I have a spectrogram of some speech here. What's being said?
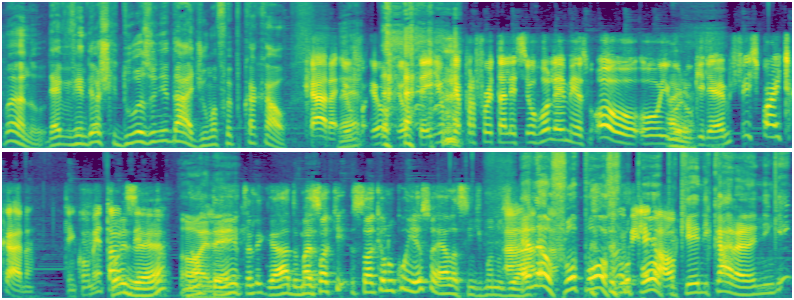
Mano, deve vender acho que duas unidades. Uma foi pro Cacau. Cara, né? eu, eu, eu tenho que é pra fortalecer o rolê mesmo. Ô, ô Igor, o Guilherme fez parte, cara. Tem comentário. Pois dele, é, né? não Olha tenho, aí. tô ligado. Mas só que, só que eu não conheço ela, assim, de manusear. Ah, é, não, flopou, flopou. porque, cara, ninguém,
